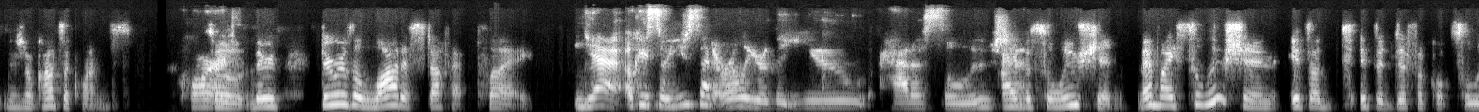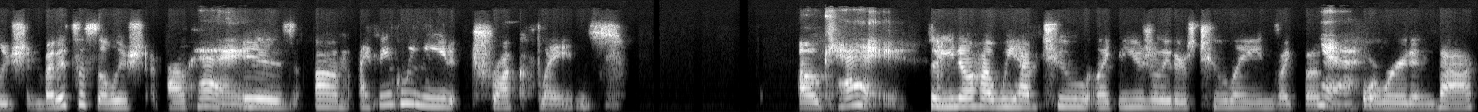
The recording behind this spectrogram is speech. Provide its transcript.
there's no consequence course. So there's there was a lot of stuff at play. Yeah. Okay. So you said earlier that you had a solution. I have a solution. And my solution, it's a it's a difficult solution, but it's a solution. Okay. Is um I think we need truck lanes. Okay. So you know how we have two like usually there's two lanes like the yeah. forward and back.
